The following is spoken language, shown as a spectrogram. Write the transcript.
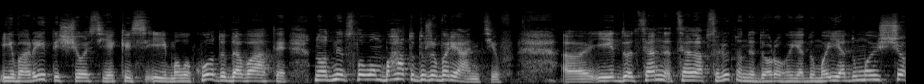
і варити щось, якесь і молоко додавати. Ну, одним словом, багато дуже варіантів. Е, І це, це абсолютно недорого, я думаю. Я думаю, що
